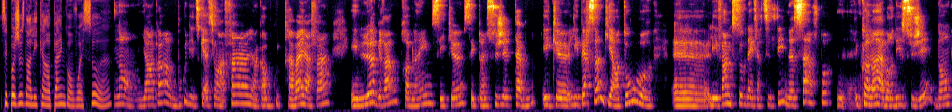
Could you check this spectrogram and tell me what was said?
c'est pas juste dans les campagnes qu'on voit ça. Hein? Non, il y a encore beaucoup d'éducation à faire, il y a encore beaucoup de travail à faire. Et le grand problème, c'est que c'est un sujet tabou et que les personnes qui entourent euh, les femmes qui souffrent d'infertilité ne savent pas euh, comment aborder le sujet. Donc,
